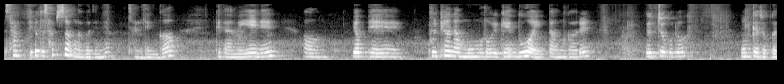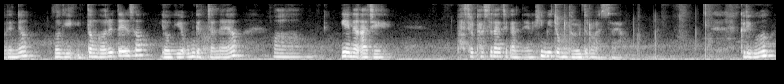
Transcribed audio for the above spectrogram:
삼, 이것도 삽수한 거거든요. 잘 된 거. 그 다음에 얘는 어, 옆에 불편한 몸으로 이렇게 누워 있던 거를 이쪽으로 옮겨줬거든요. 여기 있던 거를 떼서 여기에 옮겼잖아요. 어, 얘는 아직 파슬파슬하지가 않네요. 힘이 좀 덜 들어왔어요. 그리고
